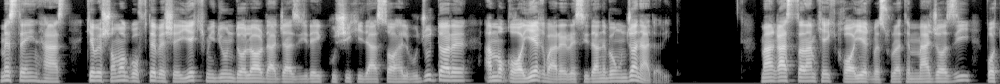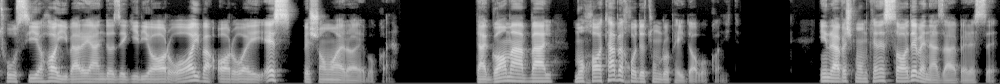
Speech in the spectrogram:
مثل این هست که به شما گفته بشه یک میلیون دلار در جزیره کوچیکی در ساحل وجود داره اما قایق برای رسیدن به اونجا ندارید. من قصد دارم که یک قایق به صورت مجازی با توصیه هایی برای اندازه گیری ROI و ROAS به شما ارائه بکنم. در گام اول مخاطب خودتون رو پیدا بکنید. این روش ممکنه ساده به نظر برسه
